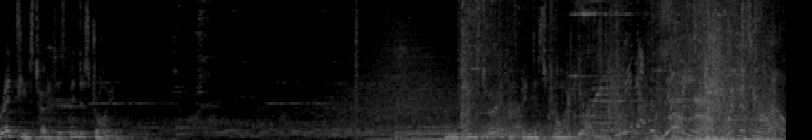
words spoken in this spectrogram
Red Team's turret has been destroyed. Blue Team's turret has been destroyed. Witnessing around.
